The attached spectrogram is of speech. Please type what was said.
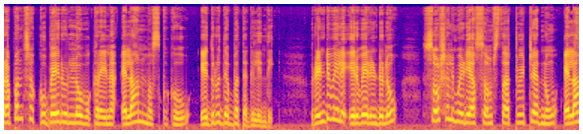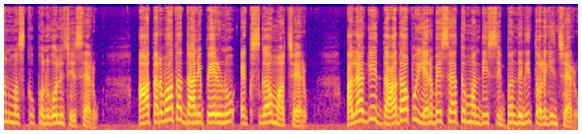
ప్రపంచ కుబేరుల్లో ఒకరైన ఎలాన్ మస్క్కు ఎదురుదెబ్బ తగిలింది. రెండువేల ఇరవై రెండులో సోషల్ మీడియా సంస్థ ట్విట్టర్ను ఎలాన్ మస్క్ కొనుగోలు చేశారు. ఆ తర్వాత దాని పేరును ఎక్స్గా మార్చారు. అలాగే దాదాపు ఎనభై శాతం మంది సిబ్బందిని తొలగించారు.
